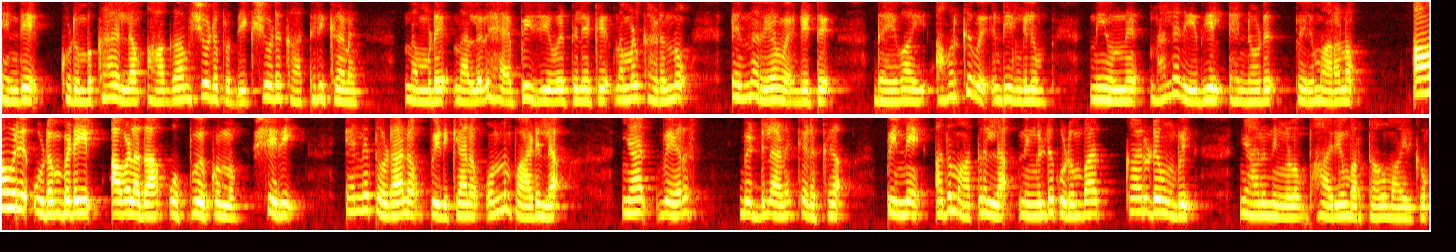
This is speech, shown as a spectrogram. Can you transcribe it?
എന്റെ കുടുംബക്കാരെല്ലാം ആകാംക്ഷയോടെ പ്രതീക്ഷയോടെ കാത്തിരിക്കുകയാണ് നമ്മുടെ നല്ലൊരു ഹാപ്പി ജീവിതത്തിലേക്ക് നമ്മൾ കടന്നു എന്നറിയാൻ വേണ്ടിയിട്ട്. ദയവായി അവർക്ക് വേണ്ടിയെങ്കിലും നീ ഒന്ന് നല്ല രീതിയിൽ എന്നോട് പെരുമാറണം. ആ ഒരു ഉടമ്പടിയിൽ അവളതാ ഒപ്പുവെക്കുന്നു. ശരി എന്നെ തൊടാനോ പിടിക്കാനോ ഒന്നും പാടില്ല. ഞാൻ വേറെ ബെഡിലാണ് കിടക്കുക. പിന്നെ അത് മാത്രമല്ല നിങ്ങളുടെ കുടുംബക്കാരുടെ മുമ്പിൽ ഞാനും നിങ്ങളും ഭാര്യയും ഭർത്താവുമായിരിക്കും.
